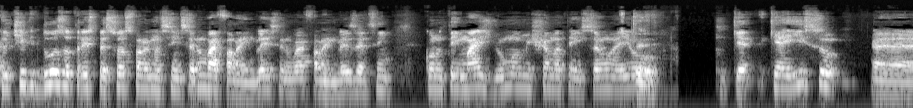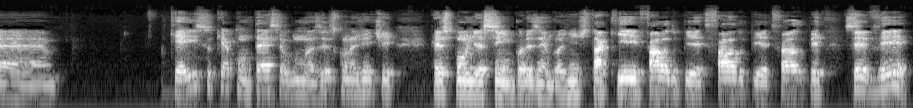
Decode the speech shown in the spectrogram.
Eu tive duas ou três pessoas falando assim: você não vai falar inglês, você não vai falar inglês. É assim, quando tem mais de uma, me chama atenção. Aí eu. Que, que é isso. É, que é isso que acontece algumas vezes quando a gente responde assim, por exemplo, a gente está aqui, fala do Pietro, fala do Pietro, fala do Pietro. Você vê,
